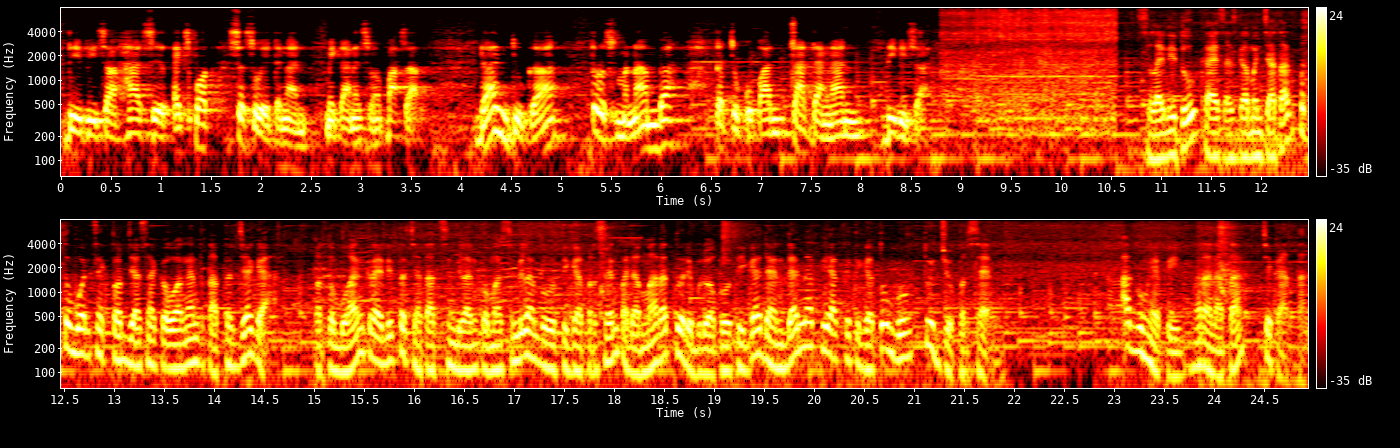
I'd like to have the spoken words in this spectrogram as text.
devisa hasil ekspor sesuai dengan mekanisme pasar dan juga terus menambah kecukupan cadangan devisa. Selain itu, KSSK mencatat pertumbuhan sektor jasa keuangan tetap terjaga. Pertumbuhan kredit tercatat 9,93 persen pada Maret 2023 dan dana pihak ketiga tumbuh 7 persen. Agung Happy, Maranata, Jakarta.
